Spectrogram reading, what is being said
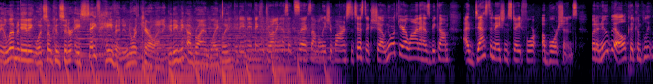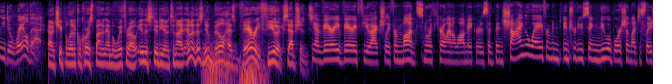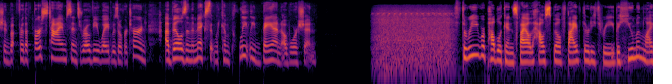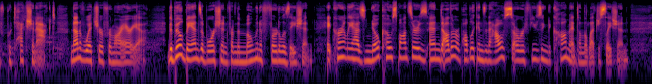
Eliminating what some consider a safe haven in North Carolina. Good evening, I'm Brien Blakely. Good evening, thanks for joining us at 6. I'm Alicia Barnes. Statistics show North Carolina has become a destination state for abortions. But a new bill could completely derail that. Our chief political correspondent Emma Withrow in the studio tonight. Emma, this new bill has very few exceptions. Yeah, very, very few actually. For months, North Carolina lawmakers have been shying away from in introducing new abortion legislation. But for the first time since Roe v. Wade was overturned, a bill is in the mix that would completely ban abortion. Three Republicans filed House Bill 533, the Human Life Protection Act, none of which are from our area. The bill bans abortion from the moment of fertilization. It currently has no co sponsors, and other Republicans in the House are refusing to comment on the legislation.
